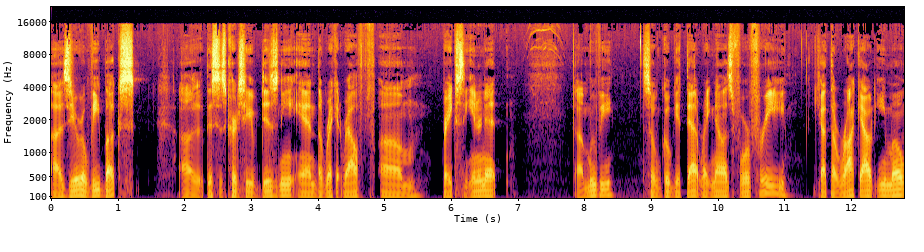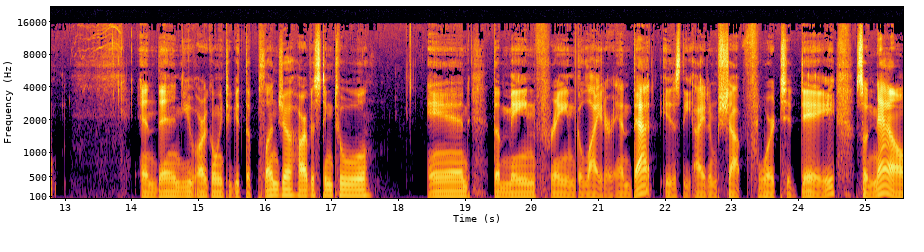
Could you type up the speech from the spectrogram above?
Uh, zero V bucks. Uh, this is courtesy of Disney and the Wreck It Ralph um, breaks the internet uh, movie so go get that right now. It's for free. You got the rock out emote. And then you are going to get the plunger harvesting tool and the mainframe glider. And that is the item shop for today. So now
